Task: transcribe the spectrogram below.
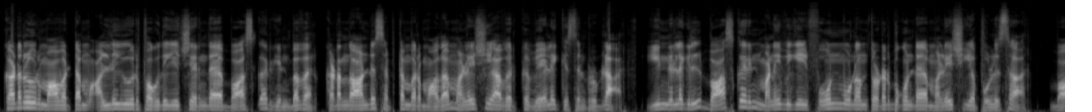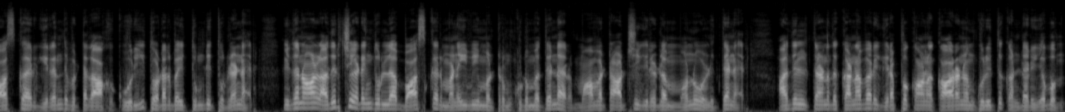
கடலூர் மாவட்டம் அல்லியூர் பகுதியைச் சேர்ந்த பாஸ்கர் என்பவர் கடந்த ஆண்டு செப்டம்பர் மாதம் மலேசியாவிற்கு வேலைக்கு சென்றுள்ளார். இந்நிலையில் பாஸ்கரின் மனைவியை போன் மூலம் தொடர்பு கொண்ட மலேசிய போலீசார் பாஸ்கர் இறந்துவிட்டதாக கூறி தொடர்பை துண்டித்துள்ளனர். இதனால் அதிர்ச்சியடைந்துள்ள பாஸ்கர் மனைவி மற்றும் குடும்பத்தினர் மாவட்ட ஆட்சியரிடம் மனு அளித்தனர். அதில் தனது கணவர் இறப்புக்கான காரணம் குறித்து கண்டறியவும்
